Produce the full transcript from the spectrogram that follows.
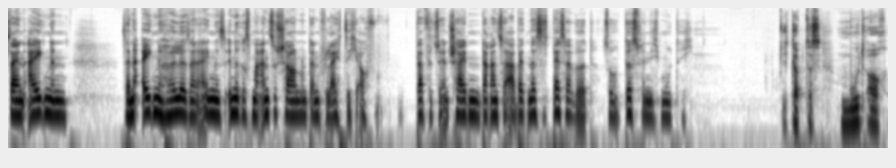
seinen eigenen, seine eigene Hölle, sein eigenes Inneres mal anzuschauen und dann vielleicht sich auch dafür zu entscheiden, daran zu arbeiten, dass es besser wird. So, das finde ich mutig. Ich glaube, dass Mut auch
